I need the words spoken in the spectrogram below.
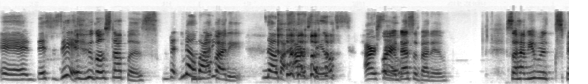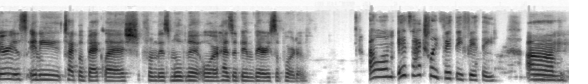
And this is And it. who gonna stop us? But nobody, Nobody. nobody, ourselves. Ourselves. Right, that's about it. So have you experienced any type of backlash from this movement or has it been very supportive? Um, it's actually 50-50. Um,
